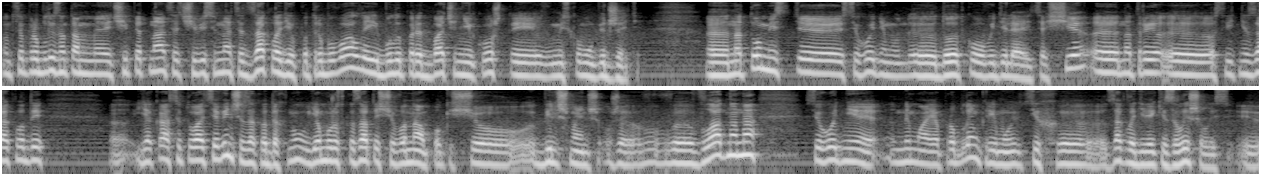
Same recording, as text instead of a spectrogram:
ну, це приблизно там е, чи 15 чи 18 закладів потребували і були передбачені кошти в міському бюджеті. Е, Натомість е, сьогодні додатково виділяється ще на три освітні заклади. Яка ситуація в інших закладах? Ну, я можу сказати, що вона поки що більш-менш вже владнана. Сьогодні немає проблем, крім цих е, закладів, які залишились, е,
